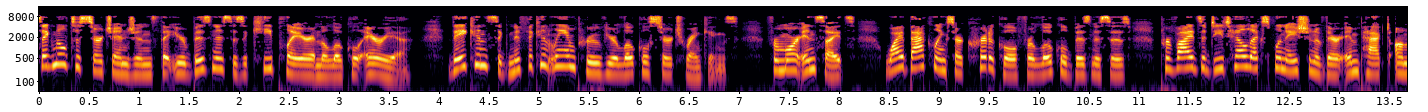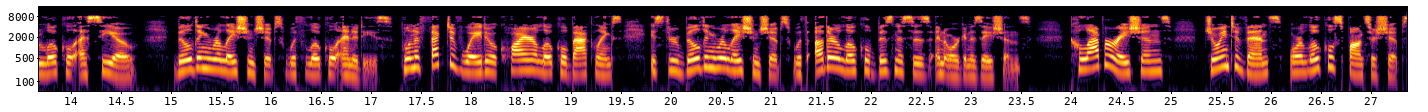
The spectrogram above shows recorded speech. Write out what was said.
signal to search engines that your business is a key player in the local area. They can significantly improve your local search rankings. For more insights, why backlinks are critical for local businesses provides a detailed explanation of their impact on local SEO, building relationships with local entities. One effective way to acquire local backlinks is through building relationships with other local businesses and organizations. Collaborations, joint events, or local sponsorships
